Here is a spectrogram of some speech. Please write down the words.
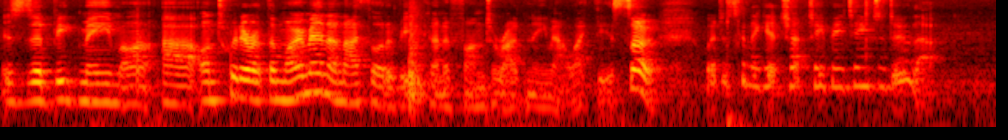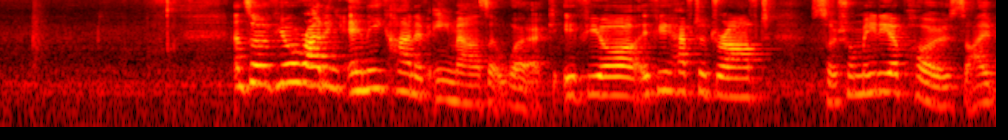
this is a big meme on, uh, on Twitter at the moment, and I thought it'd be kind of fun to write an email like this. So we're just going to get ChatGPT to do that. And so if you're writing any kind of emails at work, if you're if you have to draft social media posts, I,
